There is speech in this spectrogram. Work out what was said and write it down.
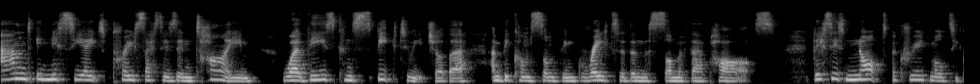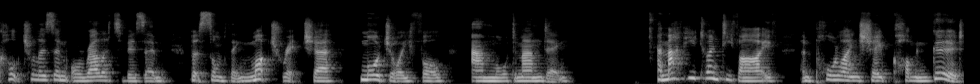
and initiates processes in time where these can speak to each other and become something greater than the sum of their parts. This is not a crude multiculturalism or relativism, but something much richer, more joyful, and more demanding. A Matthew 25 and Pauline shaped common good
